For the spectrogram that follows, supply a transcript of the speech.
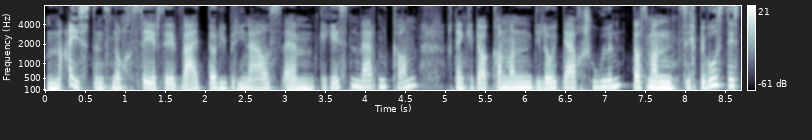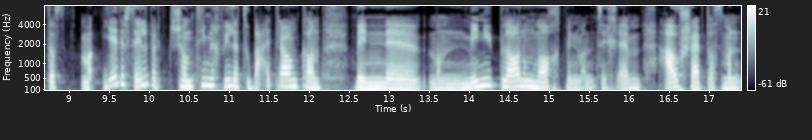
meistens noch sehr, sehr weit darüber hinaus ähm, gegessen werden kann. Ich denke, da kann man die Leute auch schulen, dass man sich bewusst ist, dass man, jeder selber schon ziemlich viel dazu beitragen kann, wenn äh, man Menüplanung macht, wenn man sich ähm, aufschreibt, was man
